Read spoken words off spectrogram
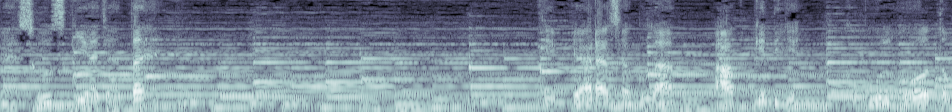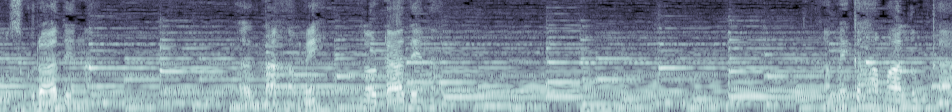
महसूस किया जाता है। ये प्यारा सा गुलाब आपके लिए कबूल हो तो मुस्कुरा देना वरना हमें लौटा देना। हमें कहा मालूम था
